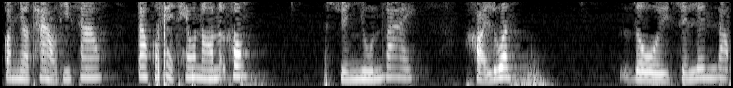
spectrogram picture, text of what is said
Còn nhỏ Thảo thì sao? Tao có phải theo nó nữa không? Xuyến nhún vai. Khỏi luôn. Rồi Xuyến lên giọng,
